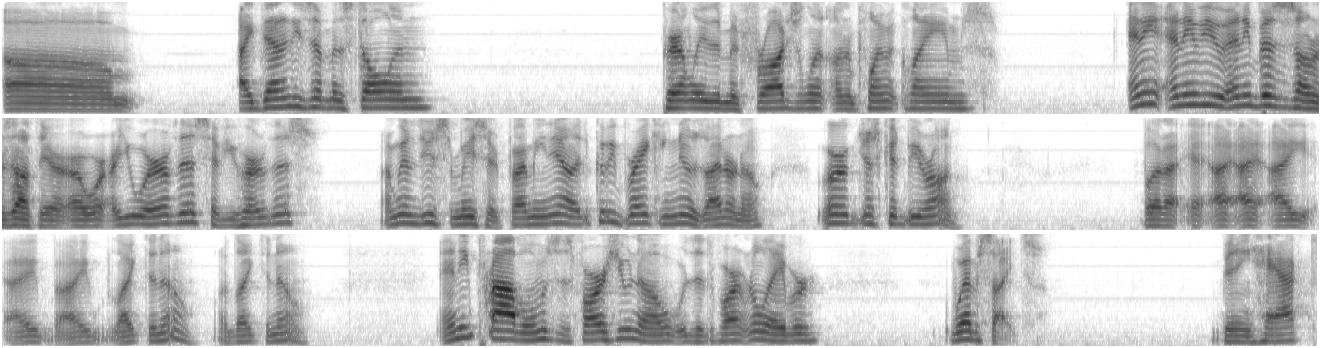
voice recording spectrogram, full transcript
Um, identities have been stolen. Apparently, there have been fraudulent unemployment claims. Any any of you, any business owners out there, are are you aware of this? Have you heard of this? I'm going to do some research, but I mean, you know, it could be breaking news. I don't know, or it just could be wrong. But I I I I I, I like to know. I'd like to know. Any problems, as far as you know, with the Department of Labor websites being hacked,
